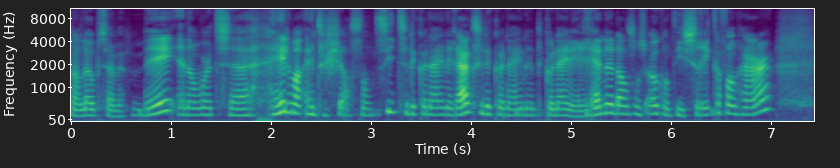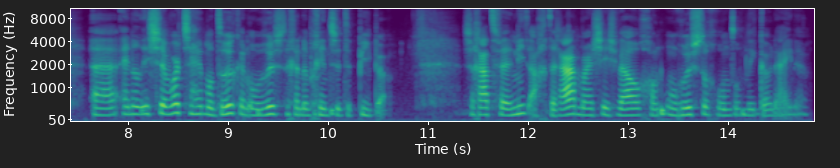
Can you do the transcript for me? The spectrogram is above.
dan loopt zij met me mee en dan wordt ze helemaal enthousiast. Dan ziet ze de konijnen, ruikt ze de konijnen. De konijnen rennen dan soms ook, want die schrikken van haar. Uh, en dan is ze, wordt ze helemaal druk en onrustig en dan begint ze te piepen. Ze gaat verder niet achteraan, maar ze is wel gewoon onrustig rondom die konijnen.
